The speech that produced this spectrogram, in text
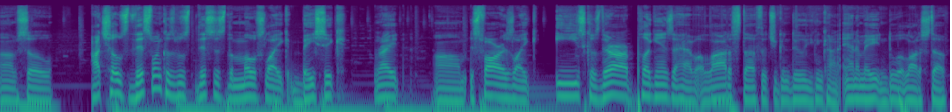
Um, so I chose this one because this is the most like basic, right? Um, as far as like ease, because there are plugins that have a lot of stuff that you can do. You can kind of animate and do a lot of stuff.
